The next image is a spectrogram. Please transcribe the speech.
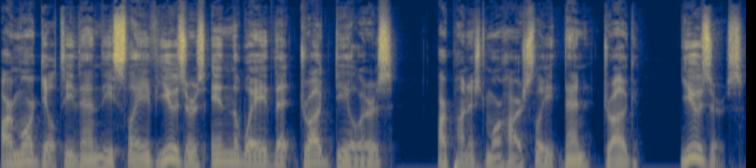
are more guilty than the slave users in the way that drug dealers are punished more harshly than drug users.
